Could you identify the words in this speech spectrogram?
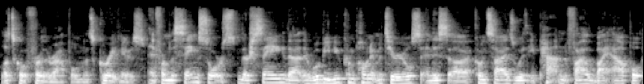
Let's go further, Apple. That's great news. And from the same source, they're saying that there will be new component materials, and this uh, coincides with a patent filed by Apple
